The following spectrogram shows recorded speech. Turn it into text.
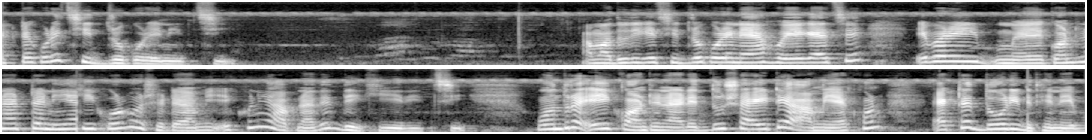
একটা করে ছিদ্র করে নিচ্ছি। আমার দুদিকে ছিদ্র করে নেওয়া হয়ে গেছে। এবার এই কন্টেনারটা নিয়ে কি করব, সেটা আমি এখনই আপনাদের দেখিয়ে দিচ্ছি। বন্ধুরা, এই কন্টেনারের দু সাইডে আমি এখন একটা দড়ি বেঁধে নেব।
